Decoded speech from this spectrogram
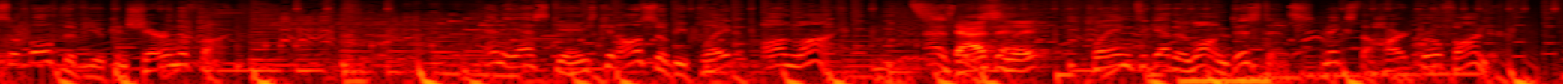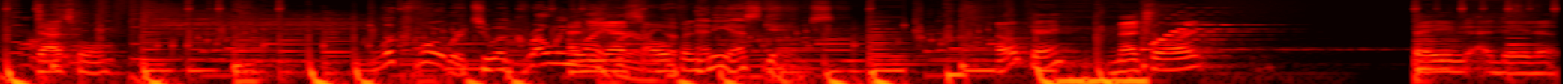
so both of you can share in the fun. NES games can also be played online. As That's say, lit. playing together long distance makes the heart grow fonder. That's cool. Look forward to a growing NES library open. of NES games. Okay. Metroid. Saved data.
